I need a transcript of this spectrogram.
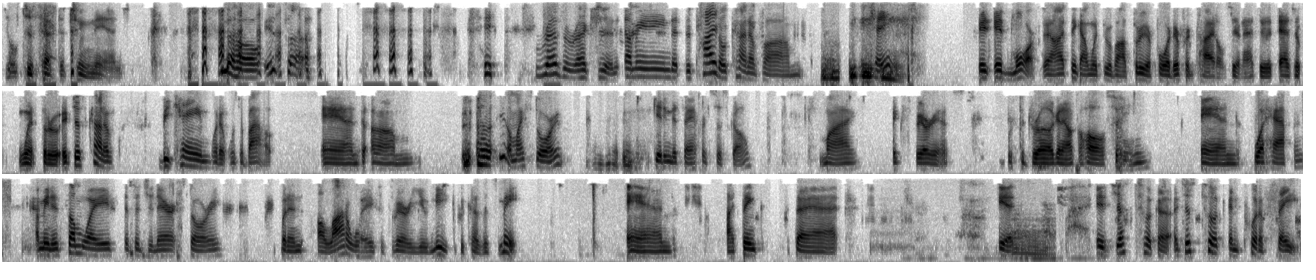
You'll just have to tune in. No, it's uh resurrection. I mean, the, the title kind of um changed. It, it morphed. And I think I went through about three or four different titles, and as it as it went through, it just kind of became what it was about. And um you know, my story, getting to San Francisco, my experience with the drug and alcohol scene and what happened. I mean, in some ways, it's a generic story, but in a lot of ways, it's very unique because it's me. And I think that it it just took a it just took and put a face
